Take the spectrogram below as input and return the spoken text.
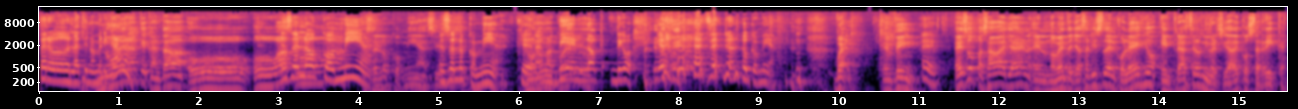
pero latinoamericana. No era el que cantaba oh, oh, ah, Eso lo oh, ah". comía. Eso lo comía, sí. Eso lo comía. Que eran bien locos. Digo, eso lo comía. Bueno, en fin. Eh. Eso pasaba ya en, en los 90. Ya saliste del colegio, entraste a la Universidad de Costa Rica.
